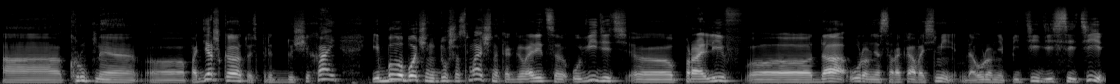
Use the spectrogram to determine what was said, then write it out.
а, крупная а, поддержка, то есть предыдущий хай. И было бы очень душесмачно, как говорится, увидеть а, пролив а, до уровня 48, до уровня 50.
